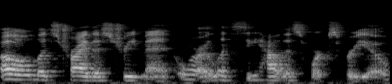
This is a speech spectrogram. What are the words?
oh, let's try this treatment or let's see how this works for you.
